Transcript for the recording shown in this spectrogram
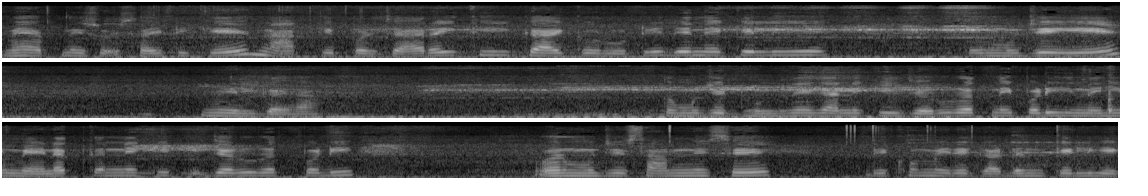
मैं अपनी सोसाइटी के नाके पर जा रही थी गाय को रोटी देने के लिए तो मुझे ये मिल गया। तो मुझे ढूँढने जाने की ज़रूरत नहीं पड़ी, नहीं मेहनत करने की ज़रूरत पड़ी और मुझे सामने से, देखो मेरे गार्डन के लिए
